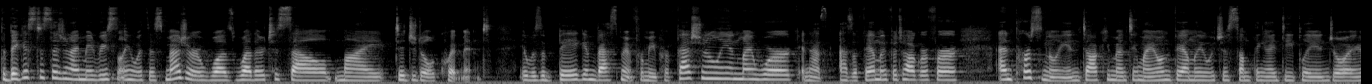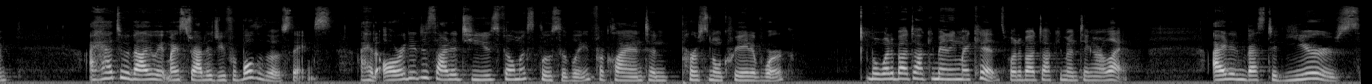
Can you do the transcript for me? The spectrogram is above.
The biggest decision I made recently with this measure was whether to sell my digital equipment. It was a big investment for me professionally in my work and as, as a family photographer, and personally in documenting my own family, which is something I deeply enjoy. I had to evaluate my strategy for both of those things. I had already decided to use film exclusively for client and personal creative work. But what about documenting my kids? What about documenting our life? I'd invested years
